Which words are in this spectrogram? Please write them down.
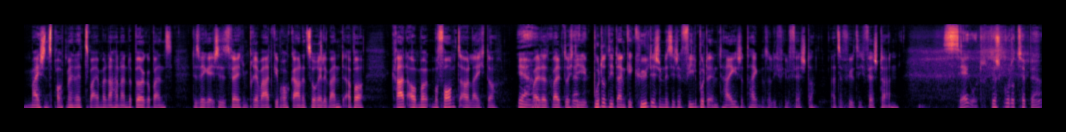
meistens braucht man nicht zweimal nacheinander Burger Buns. Deswegen ist es vielleicht im Privatgebrauch gar nicht so relevant, aber gerade auch, man, man formt auch leichter. Ja. Weil, das, weil durch Ja. die Butter, die dann gekühlt ist und es ist ja viel Butter im Teig, ist der Teig natürlich viel fester. Also fühlt sich fester an. Sehr gut. Das ist ein guter Tipp, ja.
